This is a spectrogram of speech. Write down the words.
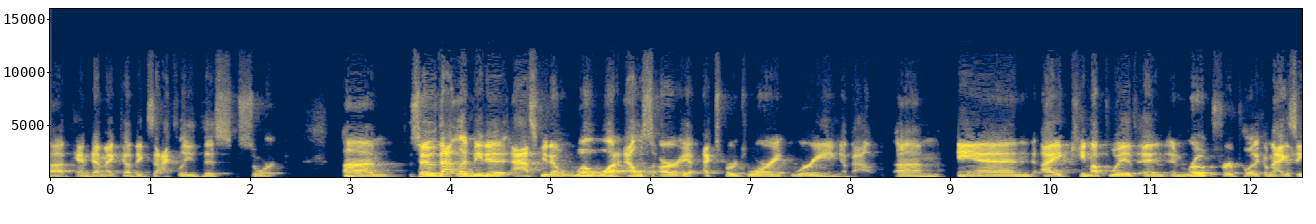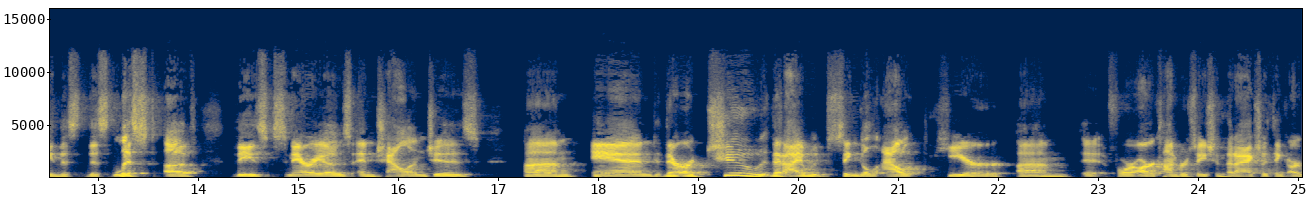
uh, pandemic of exactly this sort. Um, so that led me to ask, you know, well, what else are experts worry- worrying about? Um, and I came up with and, and wrote for Politico magazine this this list of these scenarios and challenges. Um, and there are two that I would single out here um, eh, for our conversation that I actually think are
